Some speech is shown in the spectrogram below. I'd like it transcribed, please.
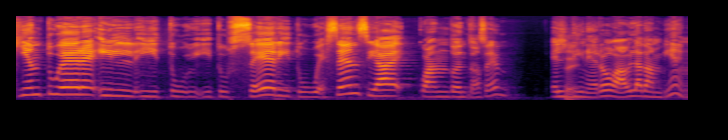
quién tú eres y, y tu, y tu ser y tu esencia, cuando entonces el Sí. dinero habla también.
